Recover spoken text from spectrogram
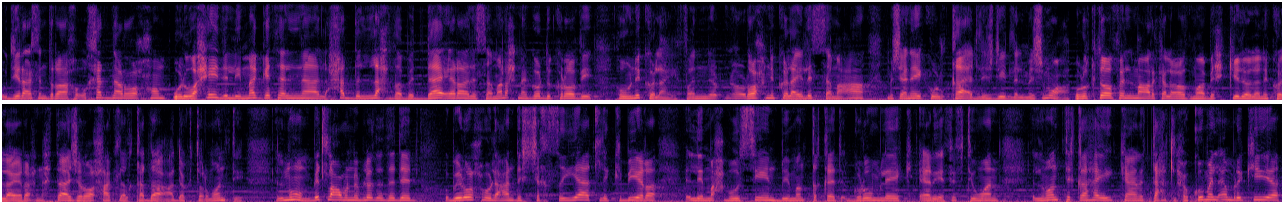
و Der Eisendrache وأخذنا روحهم. والوحيد اللي ما قتلناه لحد اللحظة بالدائرة لسه ما رحنا Gorod Krovi هو نيكولاي. فروح نيكولاي لسه معاه مشان هيك هو القائد الجديد للمجموعة. وركتوفن المعركة العظمى بيحكي له لنيكولاي رح نحتاج روحك للقضاء على دكتور مونتي. المهم بيطلعوا من Blood of the Dead وبيروحوا لعند الشخصيات الكبيرة اللي محبوسين بمنطقة Groom Lake Area 51 المنطقة هي كانت تحت الحكومة الأمريكية.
